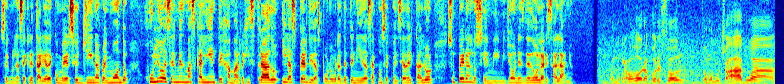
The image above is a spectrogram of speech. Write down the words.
Según la secretaria de Comercio Gina Raimondo, julio es el mes más caliente jamás registrado y las pérdidas por obras detenidas a consecuencia del calor superan los 100 mil millones de dólares al año. Cuando trabajo ahora por el sol, tomo mucha agua,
